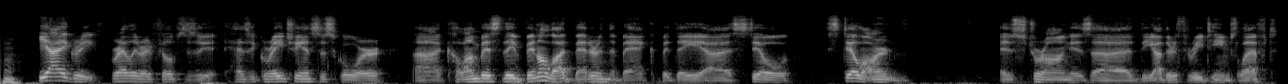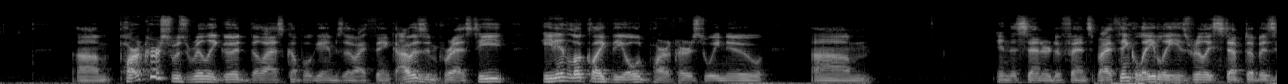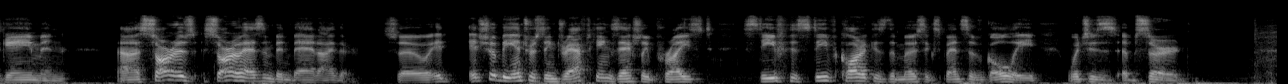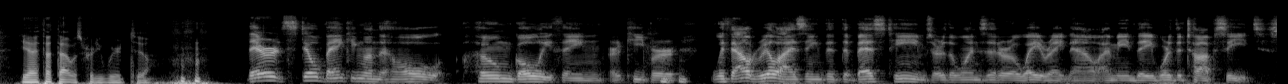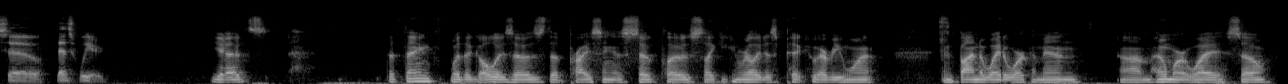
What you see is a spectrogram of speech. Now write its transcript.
Hmm. Yeah, I agree. Bradley Wright Phillips a, has a great chance to score. Uh, Columbus, they've been a lot better in the back, but they uh, still still aren't as strong as uh, the other three teams left. Um, Parkhurst was really good the last couple games, though. I think I was impressed. He he didn't look like the old Parkhurst we knew um, in the center defense, but I think lately he's really stepped up his game and Uh, Sauro's Sauro hasn't been bad either, so it it should be interesting. DraftKings actually priced Steve Steve Clark is the most expensive goalie, which is absurd. Yeah, I thought that was pretty weird too. They're still banking on the whole home goalie thing or keeper without realizing that the best teams are the ones that are away right now. I mean, they were the top seeds, so that's weird. Yeah, it's the thing with the goalies though is the pricing is so close. Like you can really just pick whoever you want and find a way to work them in, um, home or away. So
